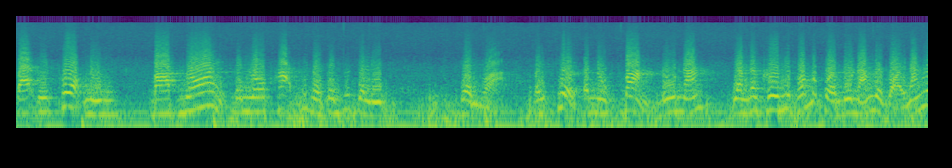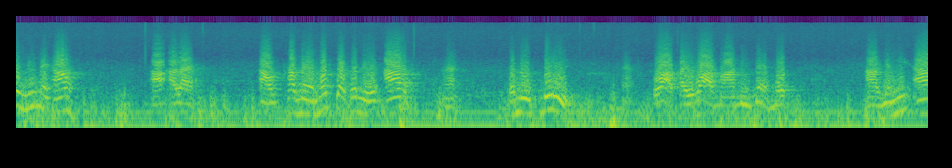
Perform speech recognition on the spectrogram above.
แต่อีกพวกหนึ่งบาปน้อยเป็นโลภะที่ไม่เป็นทุจริต เช่นว่าไปเที่ยวสนุกบ้างดูหนัง อย่างกลางคืนนี้ผมก็เปิดดูหนังบ่อยๆหนังเรื่องนี้ไม่เอาอะอะไร เอาถ้าแม่มดจะเสนอเอาสนุกดีว่าไปว่ามามีแม่มดเอาอย่างนี้เอา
